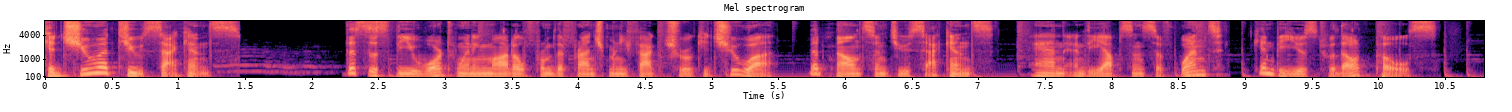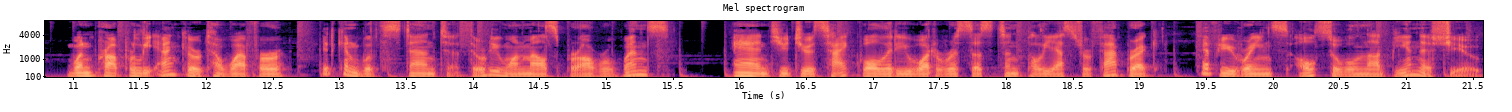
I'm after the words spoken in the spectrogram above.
Quechua 2 seconds. This is the award-winning model from the French manufacturer Quechua that mounts in 2 seconds and, in the absence of wind, can be used without poles. When properly anchored, however, it can withstand 31 miles per hour winds, and due to its high-quality water-resistant polyester fabric, heavy rains also will not be an issue.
